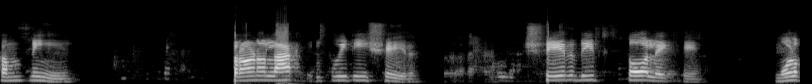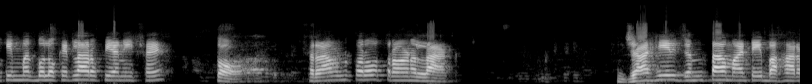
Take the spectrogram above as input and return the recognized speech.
કંપની ત્રણ લાખ ઇક્વિટી શેર શેર દીઠ સો લેખે. મૂળ કિંમત બોલો કેટલા રૂપિયાની છે? સો. રાઉન્ડ કરો ત્રણ લાખ. જાહેર જનતા માટે બહાર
